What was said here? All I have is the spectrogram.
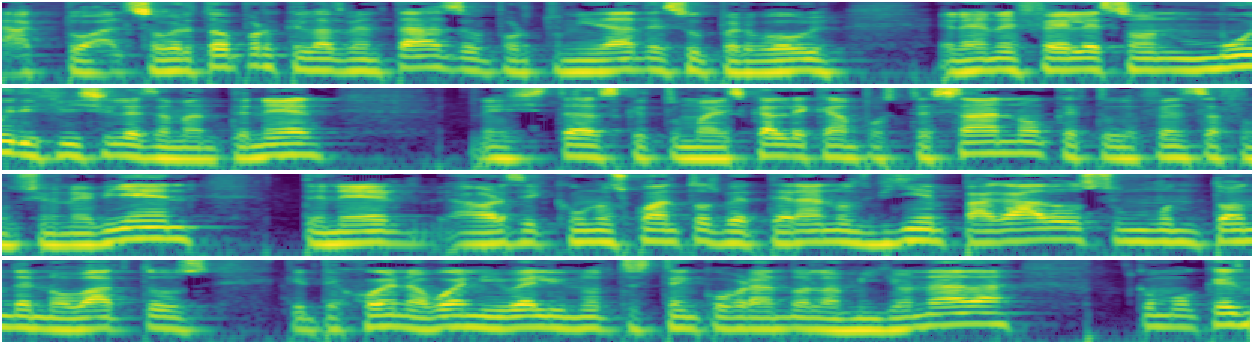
actual. Sobre todo porque las ventajas de oportunidad de Super Bowl en la NFL son muy difíciles de mantener Necesitas que tu mariscal de campo esté sano, que tu defensa funcione bien, tener ahora sí que unos cuantos veteranos bien pagados, un montón de novatos que te jueguen a buen nivel y no te estén cobrando la millonada. Como que es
